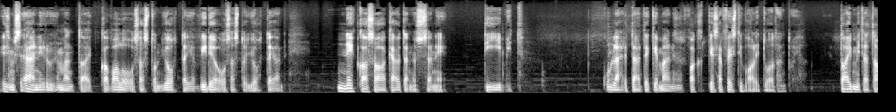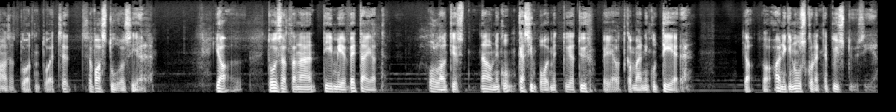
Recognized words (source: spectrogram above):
esimerkiksi ääniryhmän tai valo-osaston johtajan, video-osaston johtajan, ne kasaa käytännössä ne tiimit, kun lähdetään tekemään esimerkiksi vaikka kesäfestivaalituotantoja tai mitä tahansa tuotantoa, että se, se vastuu on siellä. Ja toisaalta nämä tiimien vetäjät ollaan tietysti, nämä on niin kuin käsinpoimittuja tyyppejä, jotka mä niin kuin tiedän. Ja ainakin uskon, että ne pystyy siihen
